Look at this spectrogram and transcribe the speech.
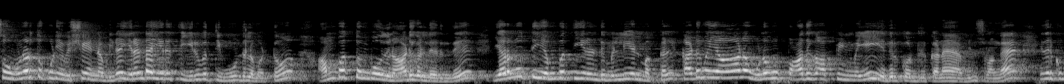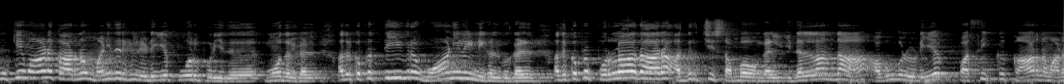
ஸோ உணர்த்தக்கூடிய விஷயம் என்ன அப்படின்னா இரண்டாயிரத்தி இருபத்தி மூன்றில் மட்டும் ஐம்பத்தொம்போது நாடுகள்லேருந்து இரநூத்தி எண்பத்தி இரண்டு மில்லியன் மக்கள் கடுமையான உணவு பாதுகாப்பின்மையை எதிர்கொண்டிருக்கன அப்படின்னு சொல்லுவாங்க. இதற்கு முக்கியமான காரணம் மனிதர்களிடையே போர் புரியுது மோதல்கள் அதுக்கப்புறம் தீவிர வானிலை நிகழ்வுகள் அதுக்கப்புறம் பொருளாதார அதிர்ச்சி சம்பவங்கள் இதெல்லாம் தான் அவங்களுடைய பசிக்கு காரணமான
